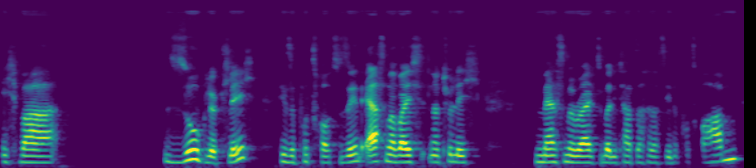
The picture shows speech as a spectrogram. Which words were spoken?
Ich war so glücklich, diese Putzfrau zu sehen. Erstmal war ich natürlich mesmerized über die Tatsache, dass sie eine Putzfrau haben.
